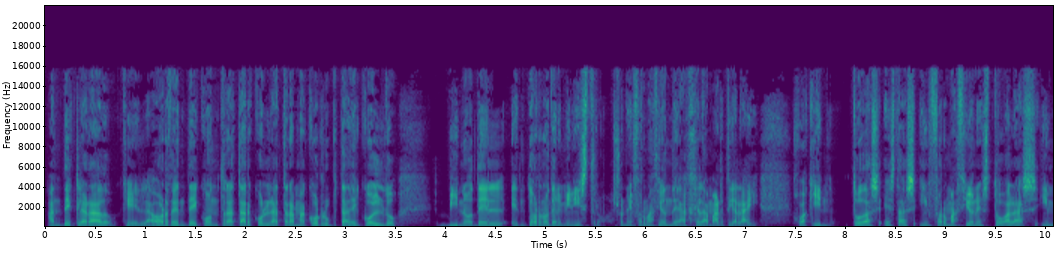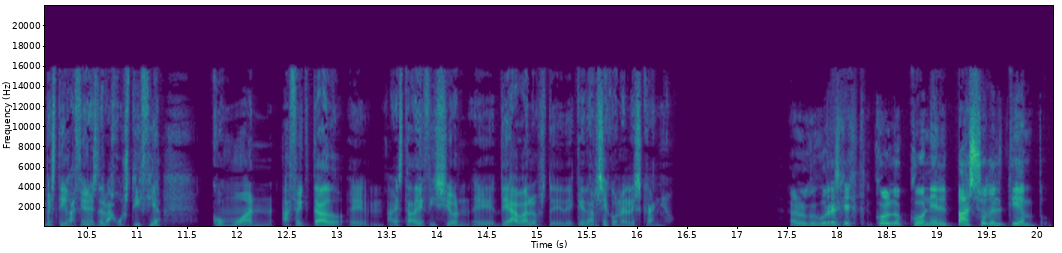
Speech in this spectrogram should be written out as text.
han declarado que la orden de contratar con la trama corrupta de Coldo vino del entorno del ministro. Es una información de Ángela Martialay. Joaquín, todas estas informaciones, todas las investigaciones de la justicia, cómo han afectado em, a esta decisión eh, de Ábalos de, quedarse con el escaño. lo que ocurre es que con el paso del tiempo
